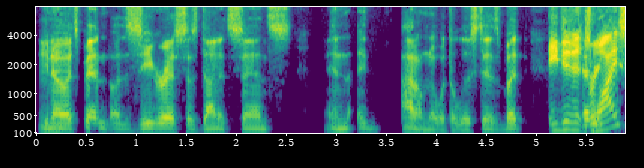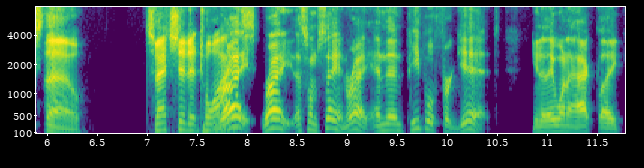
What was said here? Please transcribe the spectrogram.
You mm-hmm. know, it's been uh, Zegras has done it since, and I don't know what the list is, but he did it every, twice though. Svetch did it twice. Right, right. That's what I'm saying. Right. And then people forget, you know, they want to act like,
